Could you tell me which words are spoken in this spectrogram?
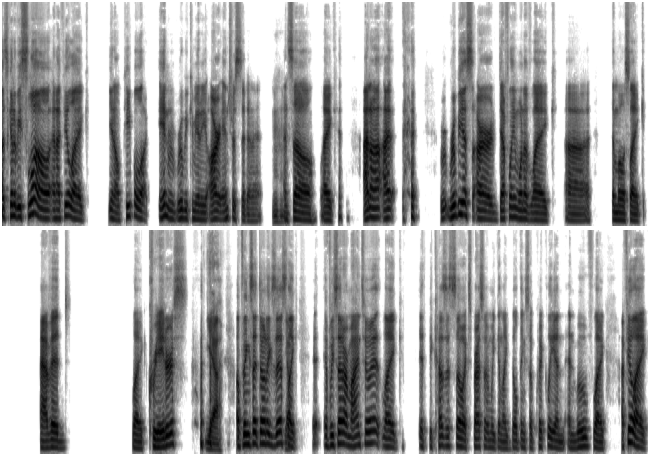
it's going to be slow and i feel like you know people in ruby community are interested in it Mhm. and so like i don't know i rubyists are definitely one of like uh the most like avid like creators Yeah. of things that don't exist. Yep. Like if we set our mind to it, like it because it's so expressive and we can like build things so quickly and and move. Like I feel like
